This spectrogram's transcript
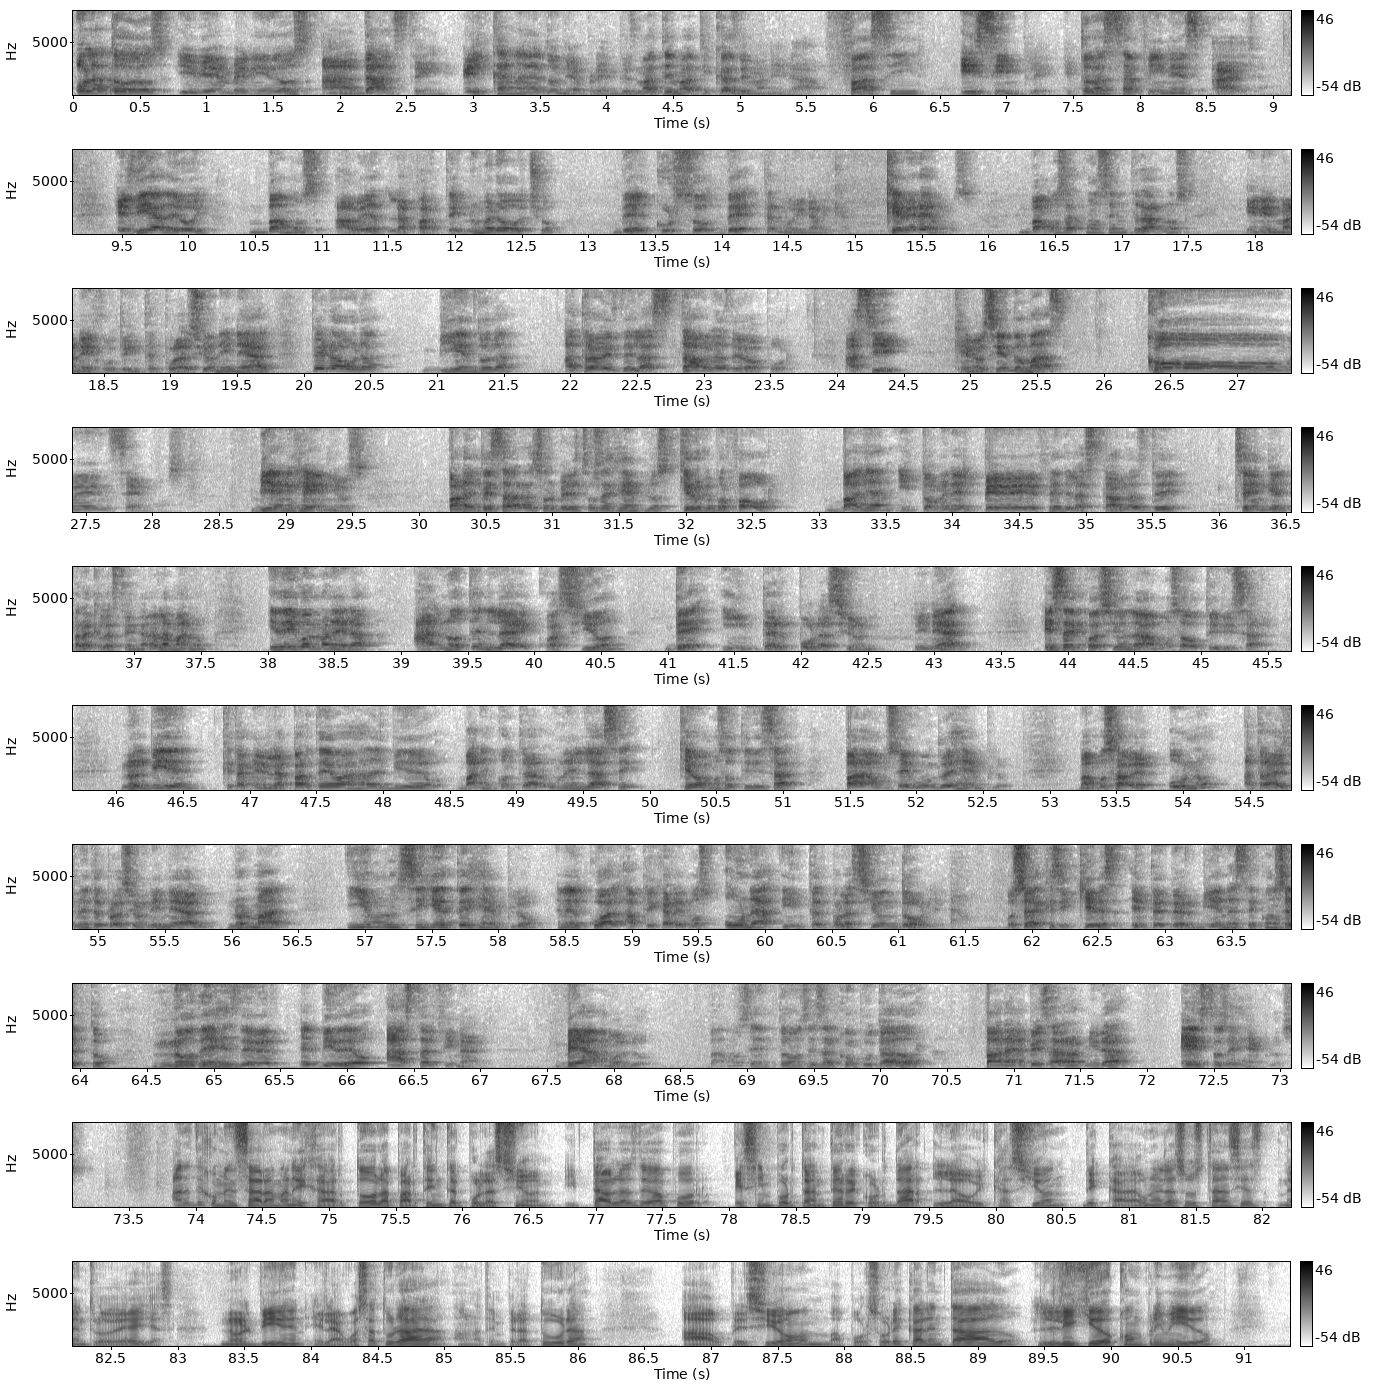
Hola a todos y bienvenidos a Danstein, el canal donde aprendes matemáticas de manera fácil y simple y todas afines a ella. El día de hoy vamos a ver la parte número 8 del curso de termodinámica. ¿Qué veremos? Vamos a concentrarnos en el manejo de interpolación lineal, pero ahora viéndola a través de las tablas de vapor. Así que no siendo más, comencemos. Bien genios, para empezar a resolver estos ejemplos, quiero que por favor vayan y tomen el PDF de las tablas de Zengel para que las tengan a la mano y de igual manera anoten la ecuación de interpolación lineal. Esa ecuación la vamos a utilizar. No olviden que también en la parte de baja del video van a encontrar un enlace que vamos a utilizar para un segundo ejemplo. Vamos a ver uno a través de una interpolación lineal normal y un siguiente ejemplo en el cual aplicaremos una interpolación doble. O sea que si quieres entender bien este concepto, no dejes de ver el video hasta el final. Veámoslo. Vamos entonces al computador para empezar a mirar estos ejemplos. Antes de comenzar a manejar toda la parte de interpolación y tablas de vapor, es importante recordar la ubicación de cada una de las sustancias dentro de ellas. No olviden el agua saturada a una temperatura, a presión, vapor sobrecalentado, líquido comprimido,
